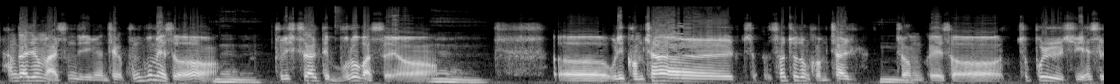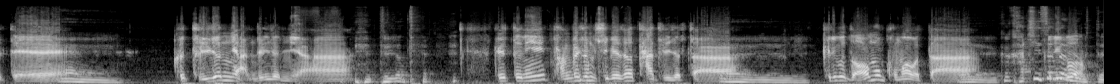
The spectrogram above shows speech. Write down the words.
한 가지만 말씀드리면 제가 궁금해서 네네. 둘이 식사할 때 물어봤어요. 예. 어, 우리 검찰 서초동 음. 검찰청에서 촛불 시위 했을 때 그 예. 들렸냐 안 들렸냐 들렸대요. 그랬더니 방배동 집에서 다 들렸다. 예, 예, 예. 그리고 너무 고마웠다. 예. 그 같이 있었잖아요, 그때.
